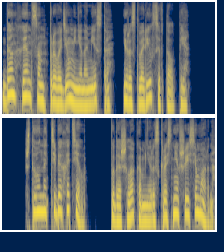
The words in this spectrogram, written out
Дан Хэнсон проводил меня на место и растворился в толпе. «Что он от тебя хотел?» — подошла ко мне раскрасневшаяся Марна.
